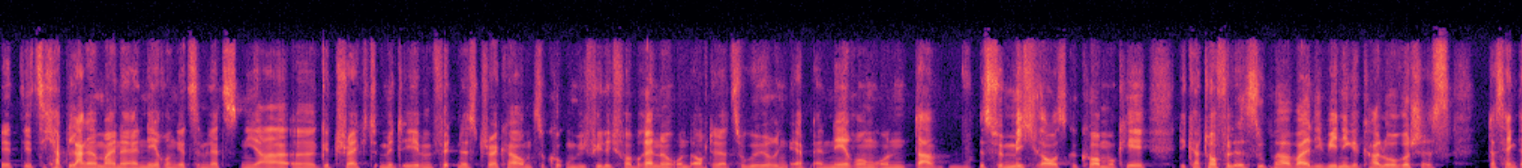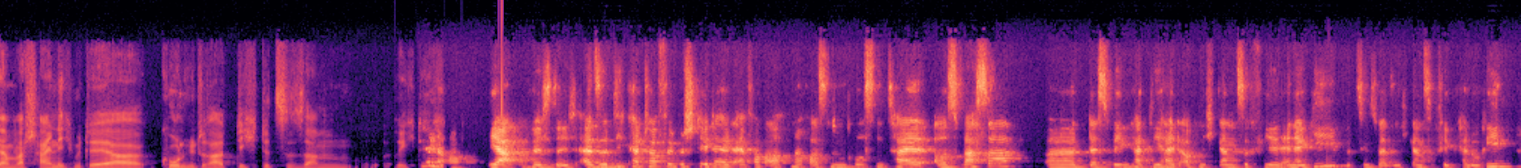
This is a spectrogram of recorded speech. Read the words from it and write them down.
Jetzt, ich habe lange meine Ernährung jetzt im letzten Jahr äh, getrackt mit eben Fitness-Tracker, um zu gucken, wie viel ich verbrenne und auch der dazugehörigen App Ernährung. Und da ist für mich rausgekommen, okay, die Kartoffel ist super, weil die weniger kalorisch ist. Das hängt dann wahrscheinlich mit der Kohlenhydratdichte zusammen, richtig? Genau, ja, richtig. Also die Kartoffel besteht halt einfach auch noch aus einem großen Teil aus Wasser äh, deswegen hat die halt auch nicht ganz so viel Energie, beziehungsweise nicht ganz so viel Kalorien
